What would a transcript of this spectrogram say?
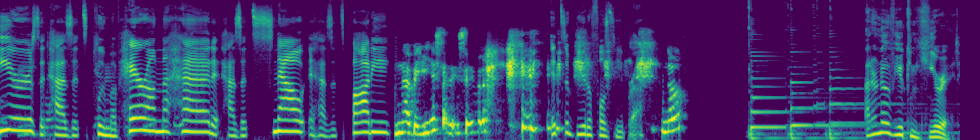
ears, it has its plume of hair on the head, it has its snout, it has its body. Una belleza de cebra. It's a beautiful zebra. ¿No? I don't know if you can hear it,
